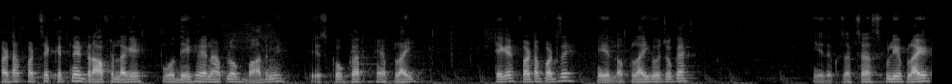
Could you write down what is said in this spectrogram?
फटाफट से कितने ड्राफ्ट लगे, वो देख लेना आप लोग बाद में, इसको करते हैं अप्लाई ठीक है, फटाफट से। ये अप्लाई हो चुका है। ये देखो सक्सेसफुली अप्लाइड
